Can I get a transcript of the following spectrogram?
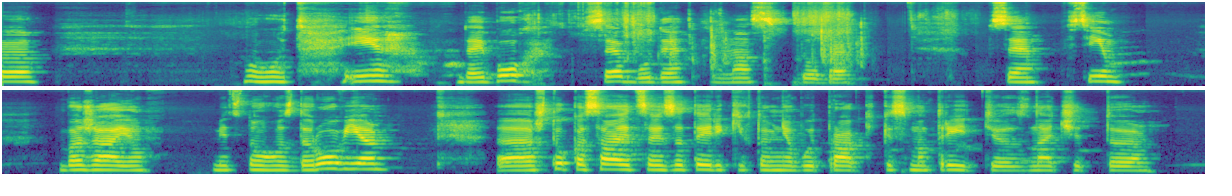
От. І дай Бог, все буде у нас добре. Все, всім бажаю міцного здоров'я. Э, Что касается эзотерики, кто у меня будет практики смотреть, э, значит, э,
